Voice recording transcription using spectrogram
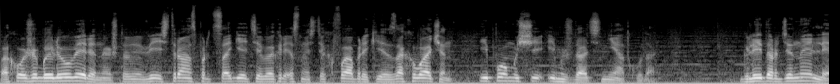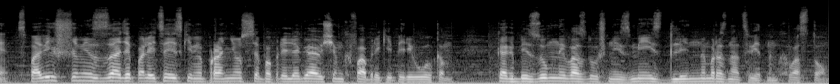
Похоже, были уверены, что весь транспорт Сагетти в окрестностях фабрики захвачен, и помощи им ждать неоткуда. Глидер Динелли с повисшими сзади полицейскими пронесся по прилегающим к фабрике переулкам, как безумный воздушный змей с длинным разноцветным хвостом.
